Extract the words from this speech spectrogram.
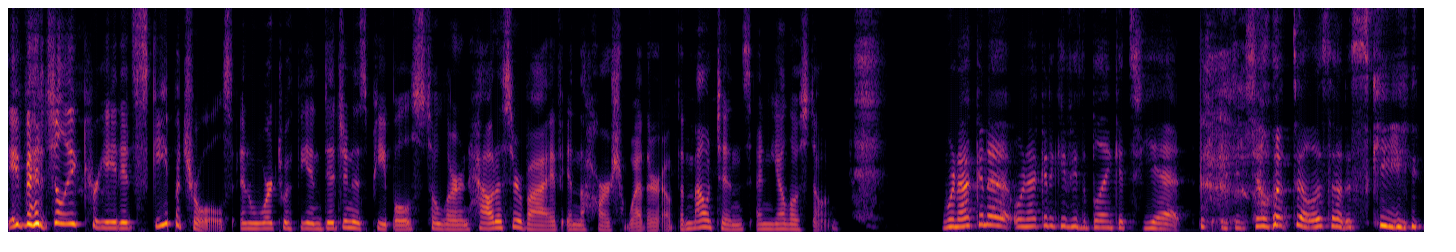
eventually created ski patrols and worked with the indigenous peoples to learn how to survive in the harsh weather of the mountains and Yellowstone. We're not gonna we're not gonna give you the blankets yet. You tell tell us how to ski.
